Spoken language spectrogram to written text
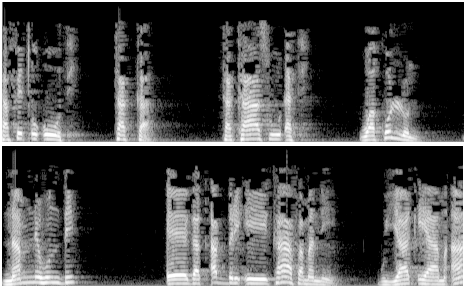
tafixu'uuti takka takaasuudhati wa kullun namni hundi eega qabri'ii kaafamanii guyyaa qiyaama'aa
